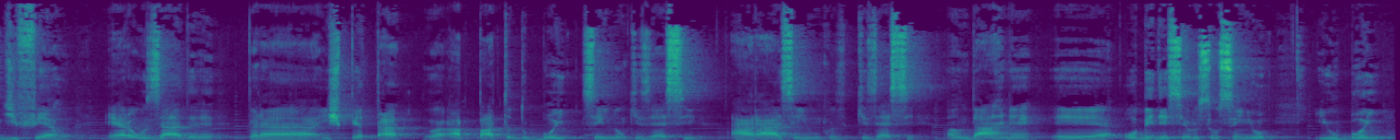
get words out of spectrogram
de ferro. Era usada né, para espetar a pata do boi se ele não quisesse arar, se ele não quisesse andar, né, é, obedecer o seu senhor. E o boi,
